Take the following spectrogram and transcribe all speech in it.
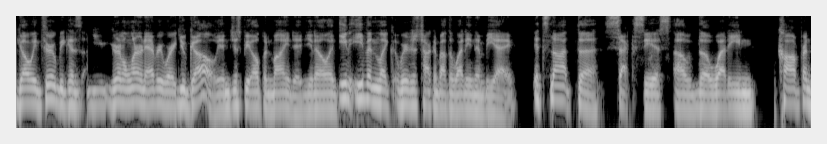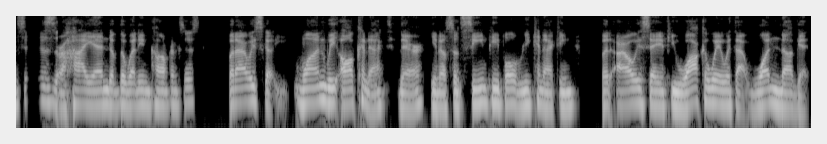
going through because you're going to learn everywhere you go and just be open minded, you know, and even like we are just talking about the wedding MBA. It's not the sexiest of the wedding conferences or high end of the wedding conferences, but I always go, one, we all connect there, you know, so seeing people reconnecting. But I always say if you walk away with that one nugget,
